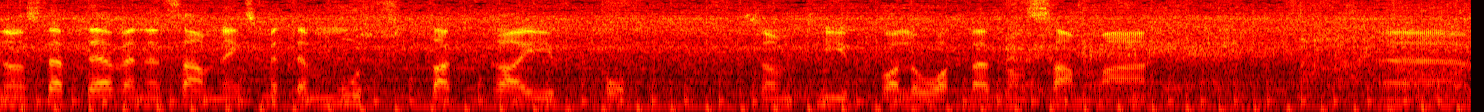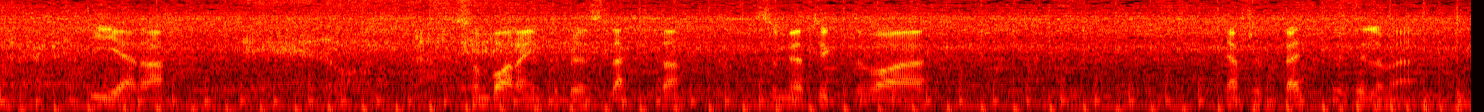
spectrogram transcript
De släppte även en samling som hette Mustakaipo som typ var låtar från samma eh, era. Som bara inte blev släppta. Som jag tyckte var kanske bättre till och med.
